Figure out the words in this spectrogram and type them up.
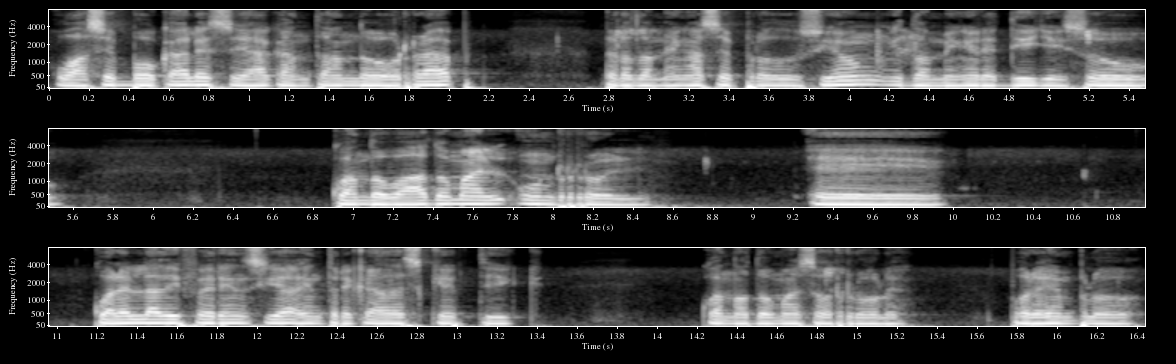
o haces vocales, sea cantando o rap, pero también haces producción y también eres DJ. So, cuando vas a tomar un rol, eh, ¿Cuál es la diferencia entre cada skeptic cuando toma esos roles? Por ejemplo,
